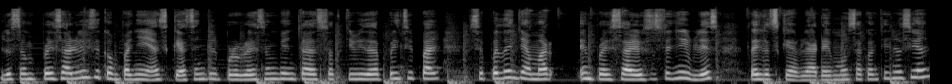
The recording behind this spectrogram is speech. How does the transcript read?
los empresarios y compañías que hacen del progreso ambiental su actividad principal se pueden llamar empresarios sostenibles, de los que hablaremos a continuación,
